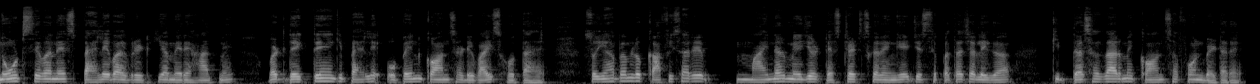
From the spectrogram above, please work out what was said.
Note 7s पहले वाइब्रेट किया मेरे हाथ में बट देखते हैं कि पहले ओपन कौन सा डिवाइस होता है। सो so, यहाँ पे हम लोग काफ़ी सारे माइनर मेजर टेस्टेड्स करेंगे, जिससे पता चलेगा कि दस हज़ार में कौन सा फ़ोन बेटर है।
